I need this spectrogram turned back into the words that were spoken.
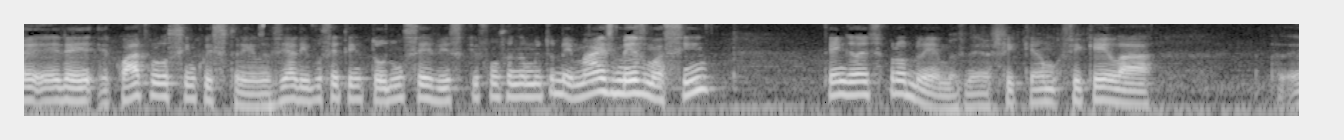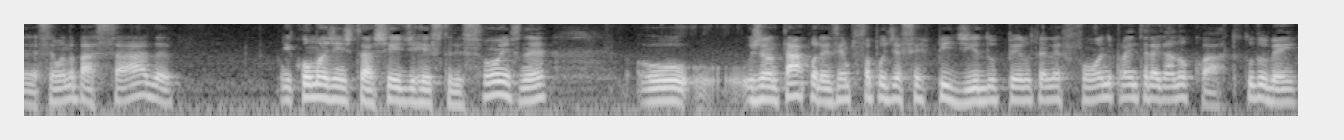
ele é quatro ou cinco estrelas e ali você tem todo um serviço que funciona muito bem. Mas mesmo assim tem grandes problemas. Né? Fiquei lá é, semana passada, e como a gente está cheio de restrições, né? O, o, jantar, por exemplo, só podia ser pedido pelo telefone para entregar no quarto. Tudo bem.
